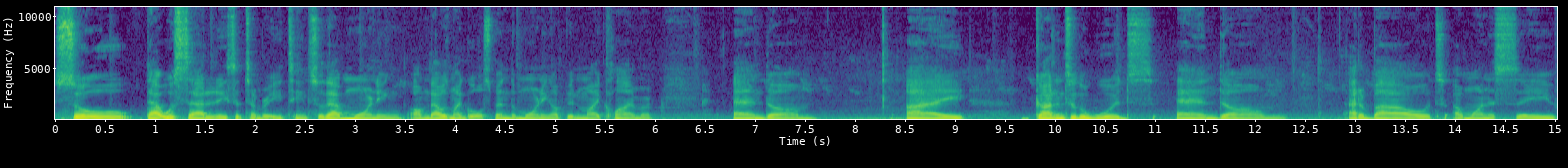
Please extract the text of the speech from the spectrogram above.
So that was Saturday, September 18th. So that morning, um, that was my goal: spend the morning up in my climber, and um, I got into the woods and um, at about I want to say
